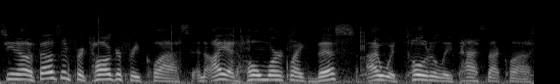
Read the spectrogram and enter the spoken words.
so, you know, if I was in photography class and I had homework like this, I would totally pass that class.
